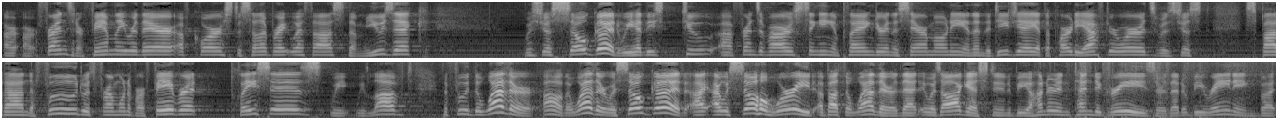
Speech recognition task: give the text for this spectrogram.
our, our friends and our family were there, of course, to celebrate with us. The music was just so good. We had these two uh, friends of ours singing and playing during the ceremony, and then the DJ at the party afterwards was just spot on. The food was from one of our favorite places. We, we loved the food. The weather, oh, the weather was so good. I, I was so worried about the weather that it was August and it would be 110 degrees or that it would be raining, but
